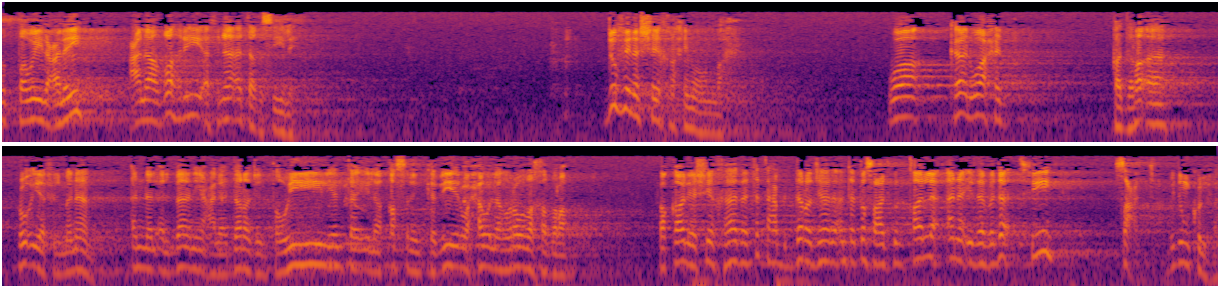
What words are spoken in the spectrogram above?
الطويل عليه على ظهره أثناء تغسيله. دفن الشيخ رحمه الله. وكان واحد قد رأى رؤيا في المنام أن الألباني على درج طويل ينتهي إلى قصر كبير وحوله روضة خضراء. فقال يا شيخ هذا تتعب الدرج هذا أنت تصعد؟ قال لا أنا إذا بدأت فيه صعد بدون كلفة.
